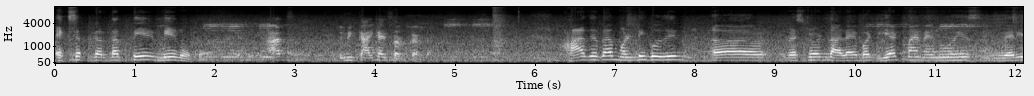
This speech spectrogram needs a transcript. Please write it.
ॲक्सेप्ट करतात ते मेन होतं. आज तुम्ही काय काय सर्व करता? आज आता मल्टी कुझिन रेस्टॉरंट झालं आहे but yet my menu is very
